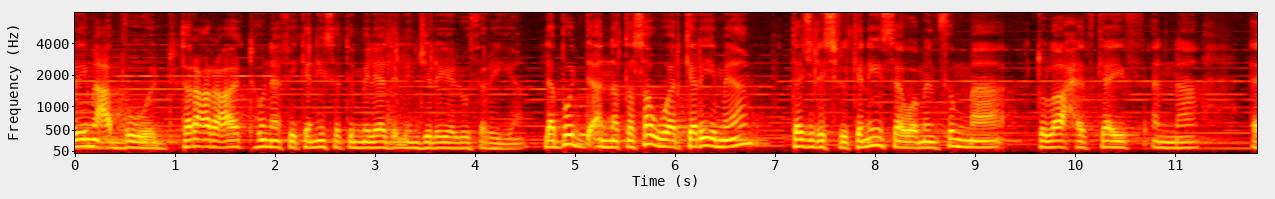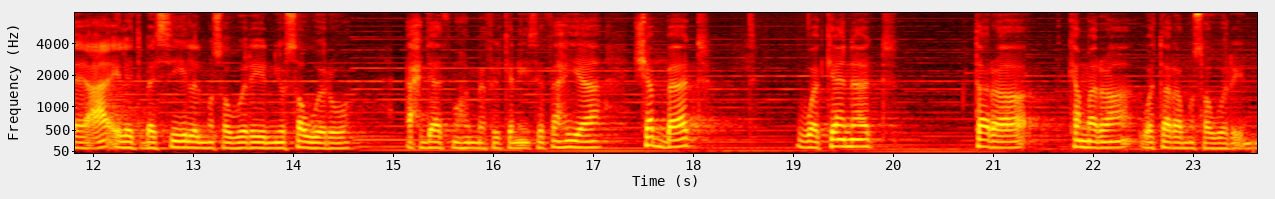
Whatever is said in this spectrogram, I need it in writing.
كريمة عبود ترعرعت هنا في كنيسة الميلاد الإنجيلية اللوثرية لابد أن نتصور كريمة تجلس في الكنيسة ومن ثم تلاحظ كيف أن عائلة باسيل المصورين يصوروا أحداث مهمة في الكنيسة. فهي شبت وكانت ترى كاميرا وترى مصورين.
